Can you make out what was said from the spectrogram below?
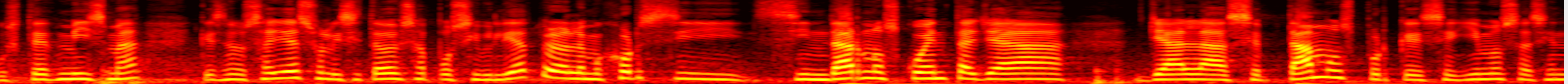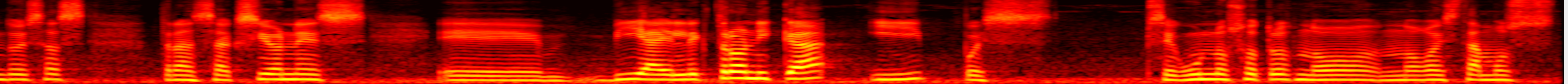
usted misma, que se nos haya solicitado esa posibilidad, pero a lo mejor si sin darnos cuenta ya ya la aceptamos porque seguimos haciendo esas transacciones eh, vía electrónica y pues según nosotros no no estamos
